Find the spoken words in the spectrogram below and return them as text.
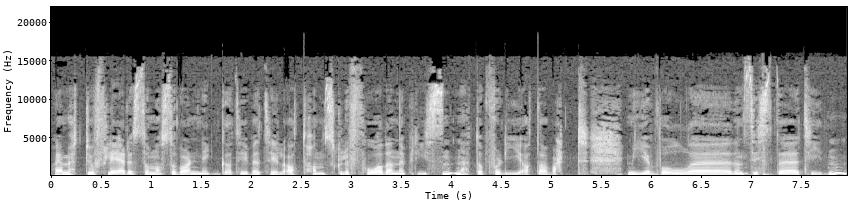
Og jeg møtte jo flere som også var negative til at han skulle få denne prisen, nettopp fordi at det har vært mye vold den siste tiden.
